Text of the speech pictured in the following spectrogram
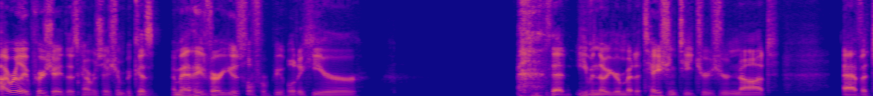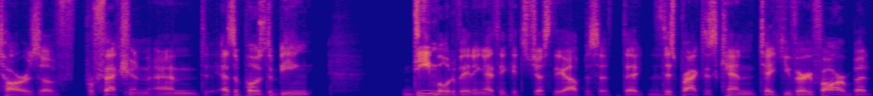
I really appreciate this conversation because I mean, I think it's very useful for people to hear that even though you're meditation teachers, you're not avatars of perfection. And as opposed to being demotivating, I think it's just the opposite that this practice can take you very far, but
